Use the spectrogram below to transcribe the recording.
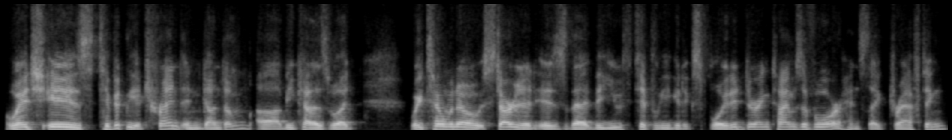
which is typically a trend in Gundam, uh, because what Tomino started it is that the youth typically get exploited during times of war, hence like drafting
